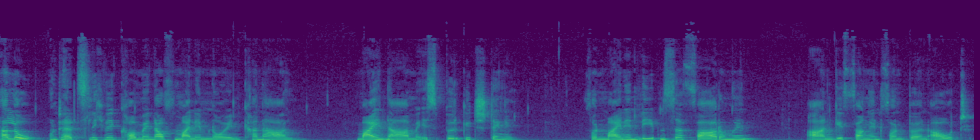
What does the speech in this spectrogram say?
Hallo und herzlich willkommen auf meinem neuen Kanal. Mein Name ist Birgit Stengel. Von meinen Lebenserfahrungen, angefangen von Burnout,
